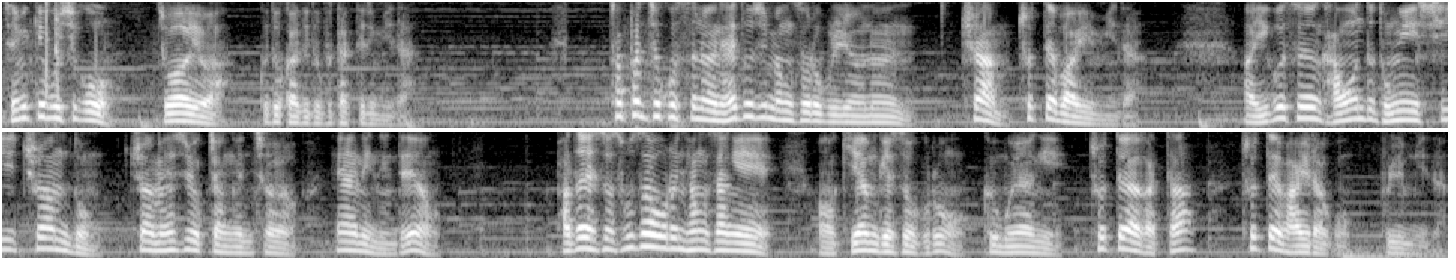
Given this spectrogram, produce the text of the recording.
재밌게 보시고 좋아요와 구독하기도 부탁드립니다. 첫 번째 코스는 해돋이 명소로 불리우는 추암 촛대바위입니다. 아, 이곳은 강원도 동해시 추암동 추암해수욕장 근처 해안에 있는데요. 바다에서 솟아오른 형상의 어, 기암괴석으로 그 모양이 촛대와 같아 촛대바위라고 불립니다.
